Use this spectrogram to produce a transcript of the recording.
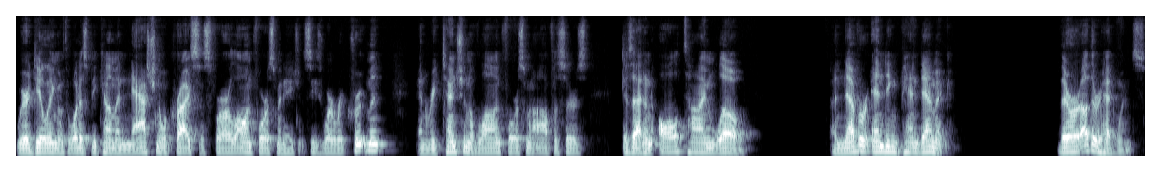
We're dealing with what has become a national crisis for our law enforcement agencies, where recruitment and retention of law enforcement officers is at an all-time low, a never-ending pandemic. There are other headwinds.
